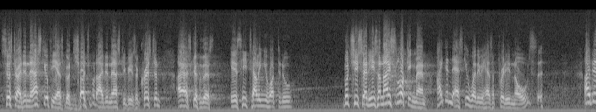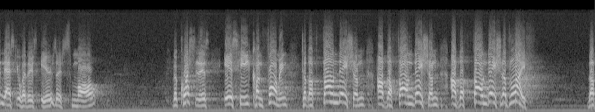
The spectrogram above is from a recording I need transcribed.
Sister, I didn't ask you if he has good judgment. I didn't ask you if he's a Christian. I asked you this Is he telling you what to do? But she said, He's a nice looking man. I didn't ask you whether he has a pretty nose. I didn't ask you whether his ears are small. The question is, is he conforming to the foundation of the foundation of the foundation of life? The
